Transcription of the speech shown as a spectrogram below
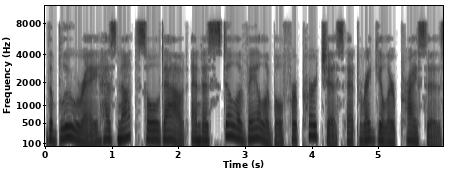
the Blu-ray has not sold out and is still available for purchase at regular prices.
